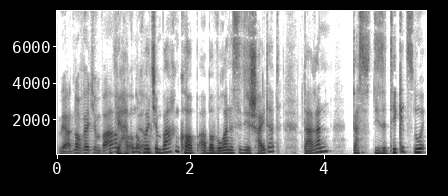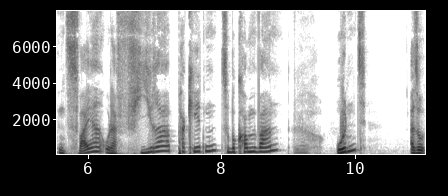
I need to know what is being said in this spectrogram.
wir hatten noch welche im Warenkorb. wir hatten auch ja. welche im Warenkorb, aber woran ist es gescheitert? Daran, dass diese Tickets nur in Zweier- oder Vierer-Paketen zu bekommen waren. Und, also,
